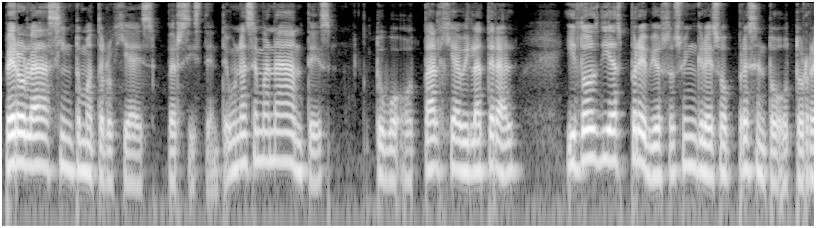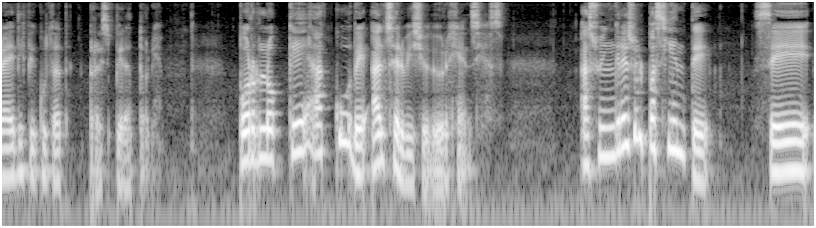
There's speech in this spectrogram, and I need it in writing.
Pero la sintomatología es persistente. Una semana antes tuvo otalgia bilateral y dos días previos a su ingreso presentó otorrea y dificultad respiratoria, por lo que acude al servicio de urgencias. A su ingreso el paciente se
